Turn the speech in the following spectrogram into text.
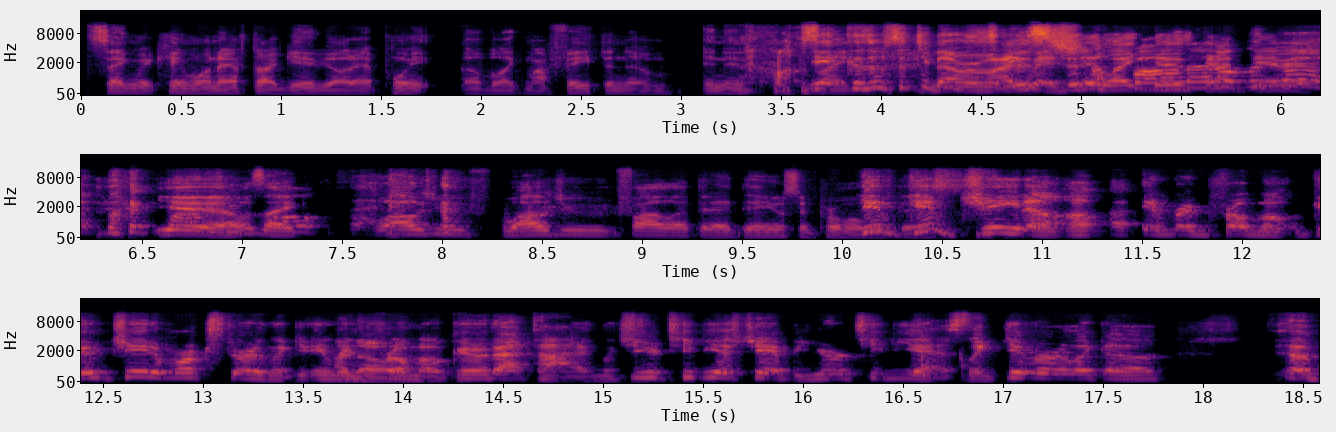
segment came on after I gave y'all that point of like my faith in them. And then I was Yeah, like, because it was such a never good mind, segment. Then shit like this, that up with goddammit. that, like, Yeah, I was like, that? why would you why would you follow after that Danielson promo? give give? Jada a, a in-ring promo? Give Jada Mark Sterling like an in-ring promo. Give her that time. Like you're TBS champion, you're a TBS. Like give her like a, a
